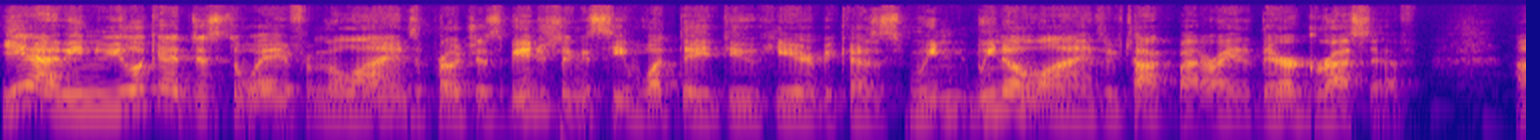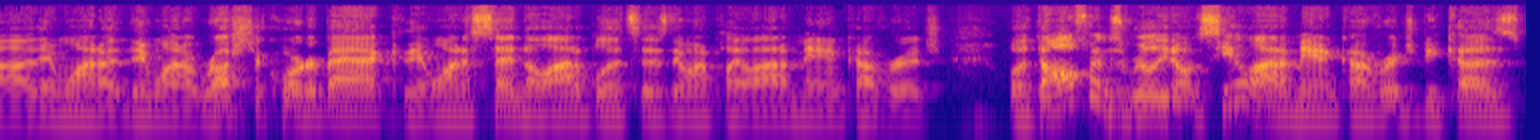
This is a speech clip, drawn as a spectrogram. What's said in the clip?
Yeah, I mean, you look at just the way from the Lions approaches, it'd be interesting to see what they do here because we we know Lions, we've talked about it, right? They're aggressive. Uh, they want to they want to rush the quarterback. They want to send a lot of blitzes. They want to play a lot of man coverage. Well, the Dolphins really don't see a lot of man coverage because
